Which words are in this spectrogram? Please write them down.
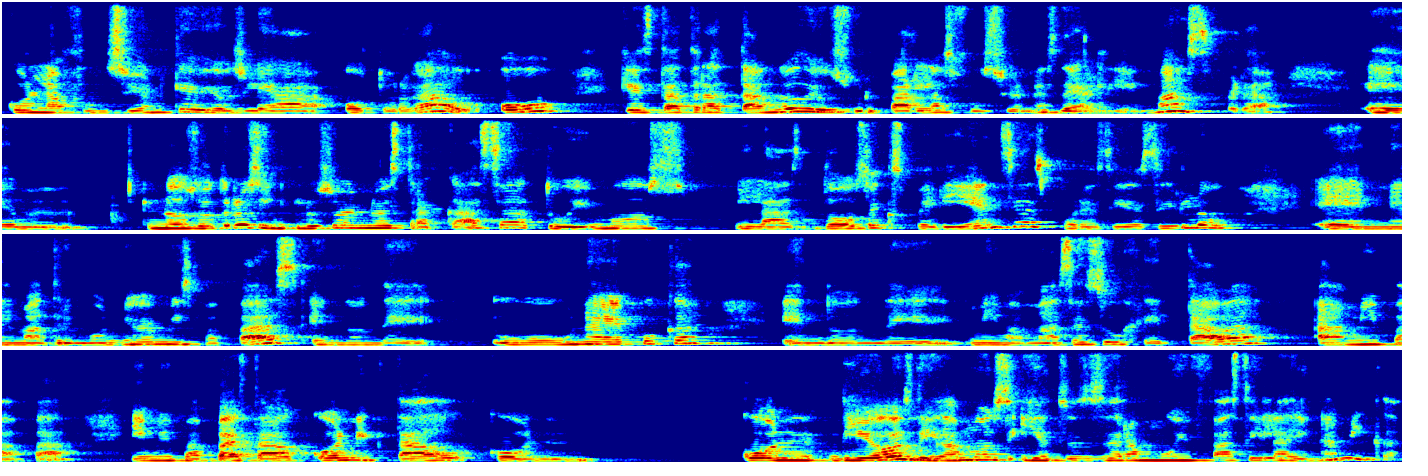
con la función que Dios le ha otorgado o que está tratando de usurpar las funciones de alguien más, ¿verdad? Em, nosotros incluso en nuestra casa tuvimos las dos experiencias, por así decirlo, en el matrimonio de mis papás, en donde hubo una época en donde mi mamá se sujetaba a mi papá y mi papá estaba conectado con, con Dios, digamos, y entonces era muy fácil la dinámica.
